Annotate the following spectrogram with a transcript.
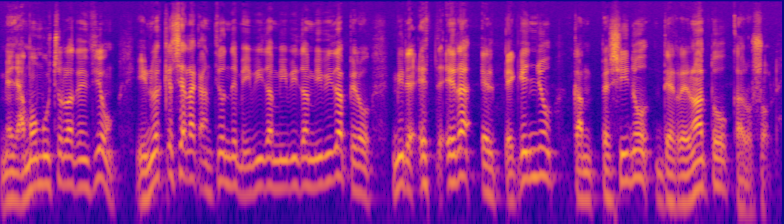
me llamó mucho la atención. Y no es que sea la canción de mi vida, mi vida, mi vida, pero mire, este era el pequeño campesino de Renato Carosone.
